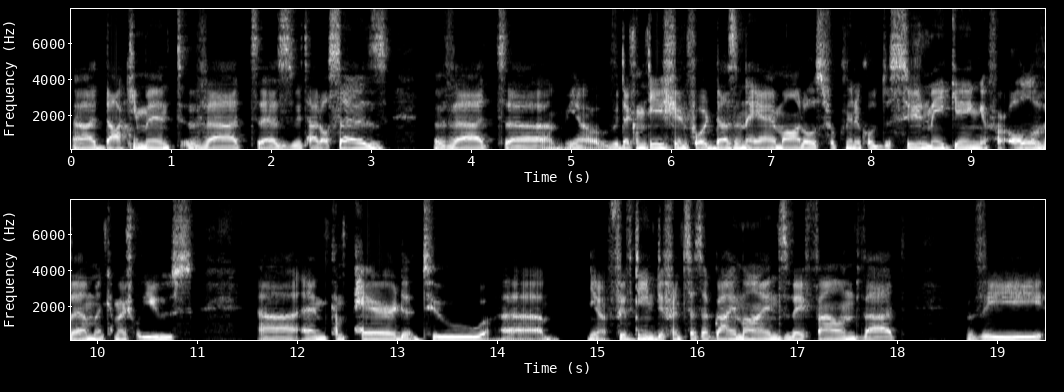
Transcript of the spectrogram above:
uh, document that, as the title says, that uh, you know the documentation for a dozen AI models for clinical decision making for all of them in commercial use, uh, and compared to uh, you know 15 different sets of guidelines, they found that the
